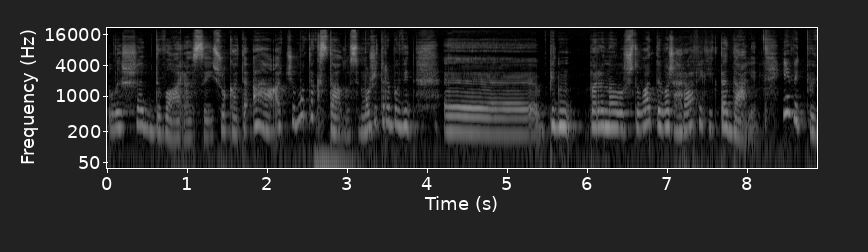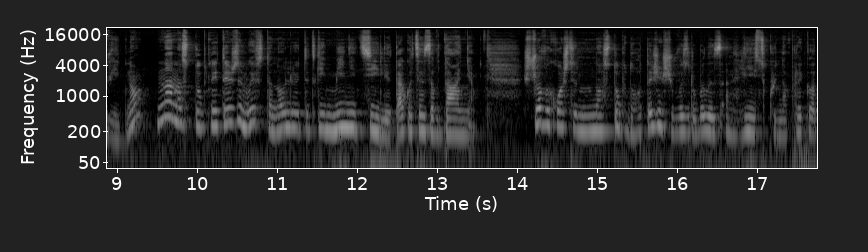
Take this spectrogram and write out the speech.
лише два рази. І шукати, ага, а чому так сталося? Може, треба від, е, під, переналаштувати ваш графік і так далі. І відповідно на наступний тиждень ви встановлюєте такі міні-цілі, так, оце завдання. Що ви хочете наступного тижня, щоб ви зробили з англійською? Наприклад,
